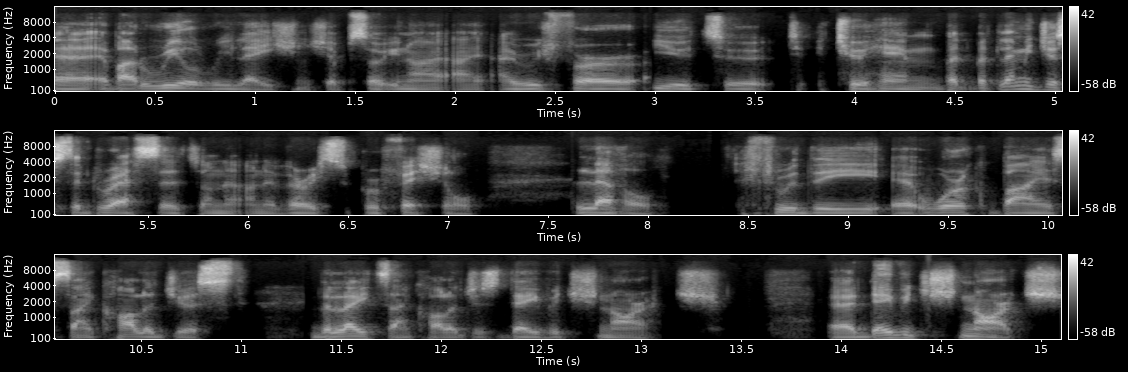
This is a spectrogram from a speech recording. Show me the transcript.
uh, about real relationships. So you know, I, I refer you to, to, to him, but but let me just address it on a, on a very superficial level through the uh, work by a psychologist, the late psychologist David Schnarch. Uh, David Schnarch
